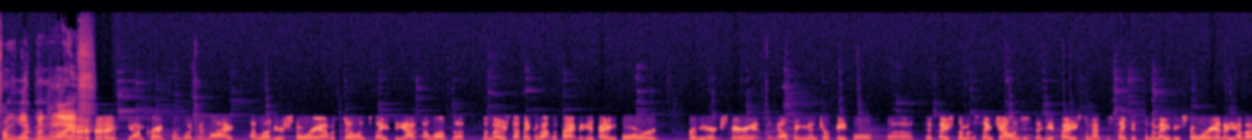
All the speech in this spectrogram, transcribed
from Woodman Life. Yeah, I'm Craig from Woodman Life. I love your story. I was telling Stacey, I, I love the, the most. I think about the fact that you're paying forward from your experience and helping mentor people uh, to face some of the same challenges that you faced. And I just think it's an amazing story. I know you have a,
